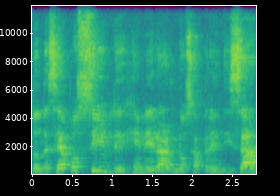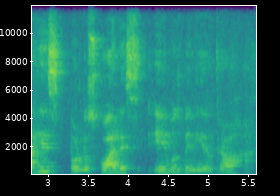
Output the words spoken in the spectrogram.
donde sea posible generar los aprendizajes por los cuales hemos venido trabajando.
